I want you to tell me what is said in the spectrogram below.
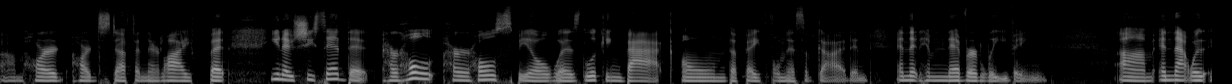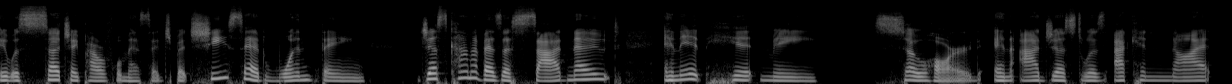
um, hard hard stuff in their life. But you know she said that her whole her whole spiel was looking back on the faithfulness of god and and that him never leaving. Um, and that was it was such a powerful message. But she said one thing just kind of as a side note and it hit me so hard. And i just was i cannot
